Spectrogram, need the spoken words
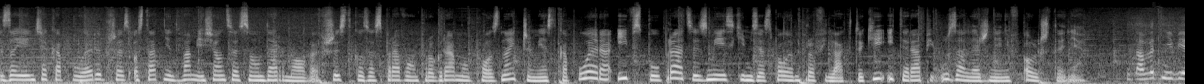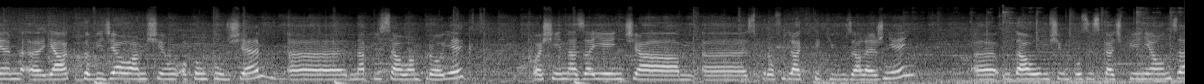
Zajęcia capoeiry przez ostatnie dwa miesiące są darmowe. Wszystko za sprawą programu Poznaj, czym jest capoeira i współpracy z Miejskim Zespołem Profilaktyki i Terapii Uzależnień w Olsztynie. Nawet nie wiem e, jak, dowiedziałam się o konkursie, e, napisałam projekt właśnie na zajęcia e, z profilaktyki uzależnień. Udało mi się pozyskać pieniądze.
